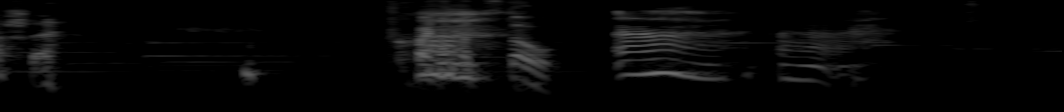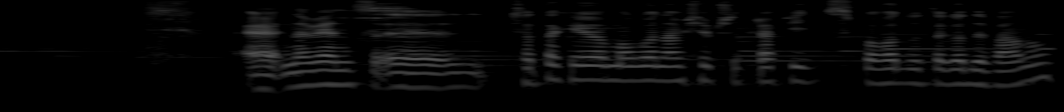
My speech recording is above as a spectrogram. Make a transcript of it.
proszę. Wchodź pod stół. E, no więc, y, co takiego mogło nam się przytrafić z powodu tego dywanu?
